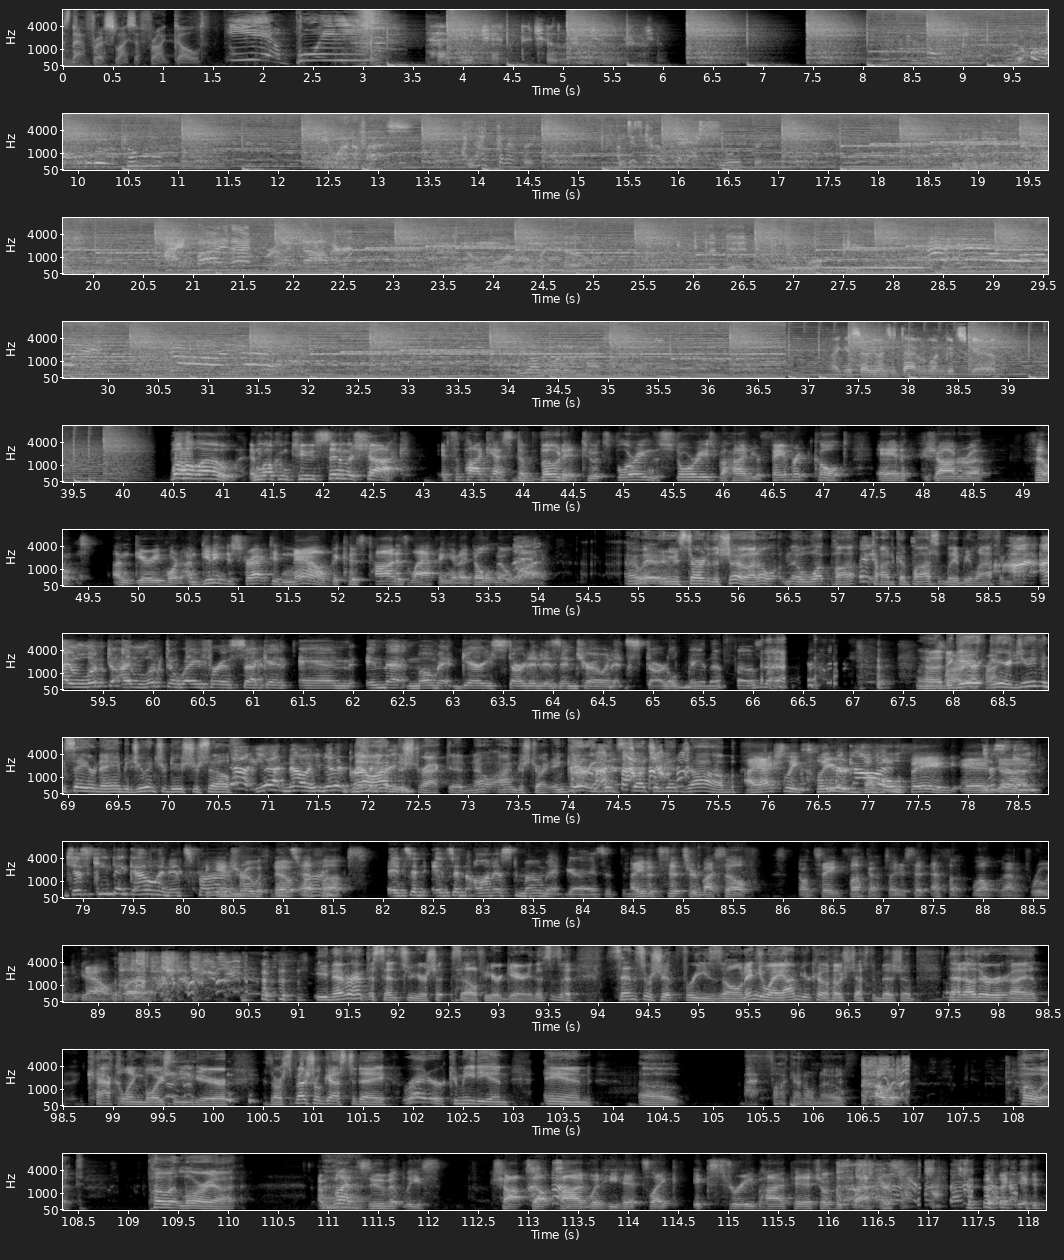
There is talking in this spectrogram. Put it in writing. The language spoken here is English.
How's that for a slice of fried gold? Yeah, boy! Have you checked the children? children, children? Be one of us. I'm not gonna hurt you. I'm just gonna bash your brains. You're gonna need a bigger boat. I'd buy that for a dollar. There's no more room in hell. The dead will walk here. We all go a little mad sometimes. I guess everyone's entitled to one good scare. Well, hello, and welcome to Cinema Shock. It's a podcast devoted to exploring the stories behind your favorite cult and genre films. I'm Gary Horn. I'm getting distracted now because Todd is laughing, and I don't know why. Oh, we haven't even started the show. I don't know what po- Todd could possibly be laughing at. I, I looked I looked away for a second and in that moment Gary started his intro and it startled me and that's I was like Uh, did sorry, Gary, Gary, did you even say your name? Did you introduce yourself? Yeah, yeah, no, he did it Now I'm distracted. Now I'm distracted. And Gary did such a good job. I actually cleared the whole thing and just uh, keep just keep it going. It's the fine. intro with no f ups. It's an it's an honest moment, guys. It's I even censored myself on saying fuck ups. I just said f up. Well, I've ruined it now. But You never have to censor yourself here, Gary. This is a censorship free zone. Anyway, I'm your co host, Justin Bishop. That other uh, cackling voice that you hear is our special guest today, writer, comedian, and uh, ah, fuck, I don't know, poet. poet, poet laureate. I'm glad Uh, Zoom at least chops out Todd when he hits like extreme high pitch on his laughter.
